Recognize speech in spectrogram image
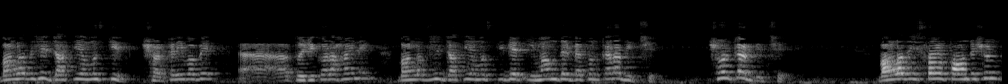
বাংলাদেশের জাতীয় মসজিদ সরকারিভাবে তৈরি করা হয় নাই। বাংলাদেশের জাতীয় মসজিদের ইমামদের বেতন কারা দিচ্ছে? সরকার দিচ্ছে। বাংলাদেশ ইসলামিক ফাউন্ডেশন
